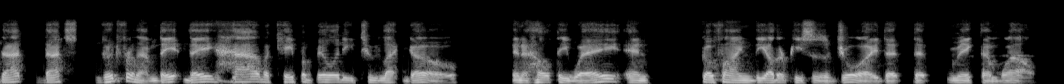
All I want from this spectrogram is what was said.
that that's good for them they they have a capability to let go in a healthy way and go find the other pieces of joy that that make them well.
